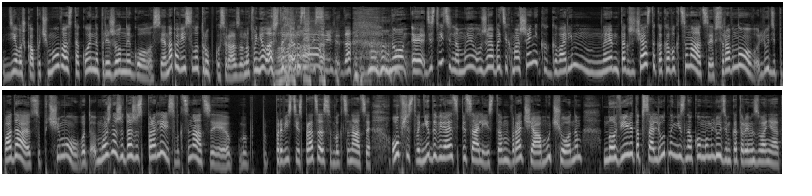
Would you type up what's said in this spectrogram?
Девушка, а почему у вас такой напряженный голос? И она повесила трубку сразу. Она поняла, что ее раскусили. Да. Но э, действительно, мы уже об этих мошенниках говорим, наверное, так же часто, как о вакцинации. Все равно люди попадаются. Почему? Вот можно же даже параллель с вакцинацией э, провести, с процессом вакцинации. Общество не доверяет специалистам, врачам, ученым, но верит абсолютно незнакомым людям, которые им звонят.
